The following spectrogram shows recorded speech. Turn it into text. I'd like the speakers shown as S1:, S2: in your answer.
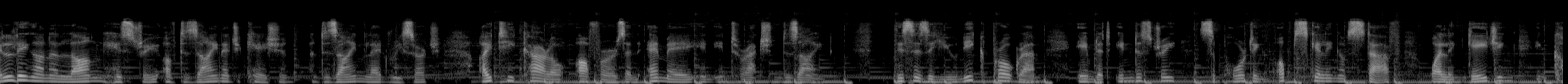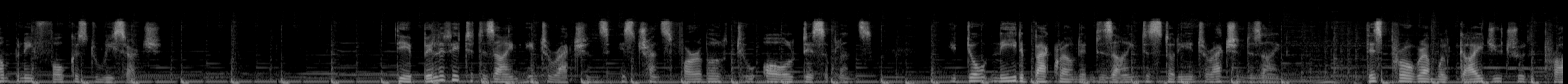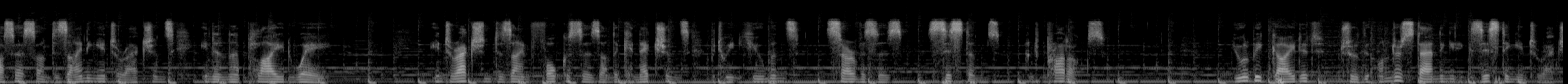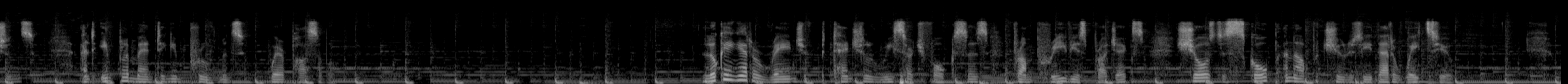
S1: Building on a long history of design education and design led research, IT Carlow offers an MA in Interaction Design. This is a unique program aimed at industry, supporting upskilling of staff while engaging in company focused research. The ability to design interactions is transferable to all disciplines. You don't need a background in design to study interaction design. This program will guide you through the process on designing interactions in an applied way. Interaction design focuses on the connections between humans, services, systems, and products. You will be guided through the understanding existing interactions and implementing improvements where possible. Looking at a range of potential research focuses from previous projects shows the scope and opportunity that awaits you.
